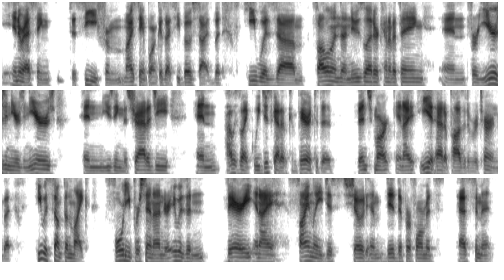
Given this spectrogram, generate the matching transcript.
interesting to see from my standpoint because i see both sides. But he was um, following a newsletter kind of a thing and for years and years and years and using the strategy. And i was like we just got to compare it to the benchmark. And i he had had a positive return but he was something like 40% under. It was a very, and I finally just showed him, did the performance estimate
